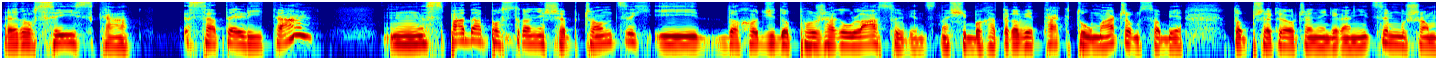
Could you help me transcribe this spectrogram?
rosyjska satelita, spada po stronie szepczących i dochodzi do pożaru lasu, więc nasi bohaterowie tak tłumaczą sobie to przekroczenie granicy, muszą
